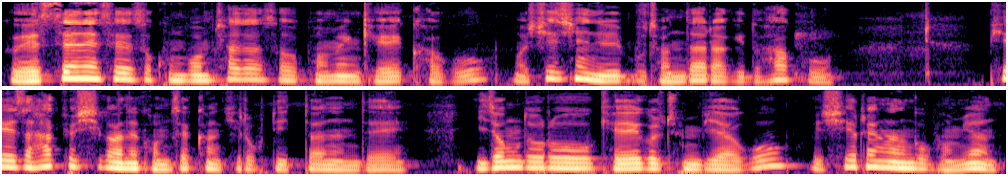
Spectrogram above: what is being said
그 SNS에서 공범 찾아서 범행 계획하고 뭐 시신 일부 전달하기도 하고 피해자 학교 시간을 검색한 기록도 있다는데 이 정도로 계획을 준비하고 실행하는 거 보면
